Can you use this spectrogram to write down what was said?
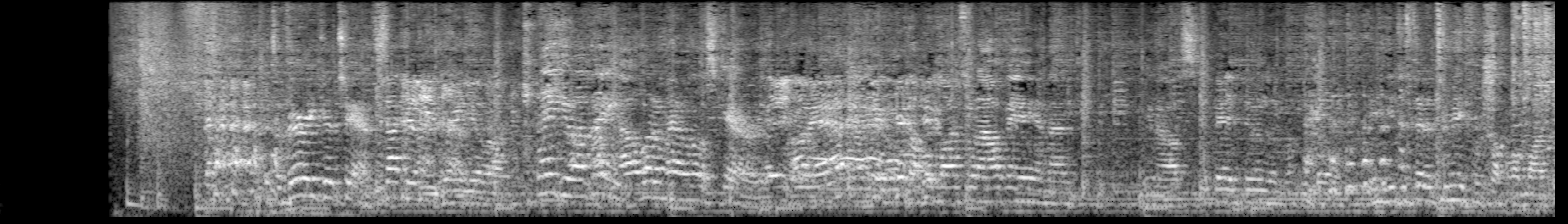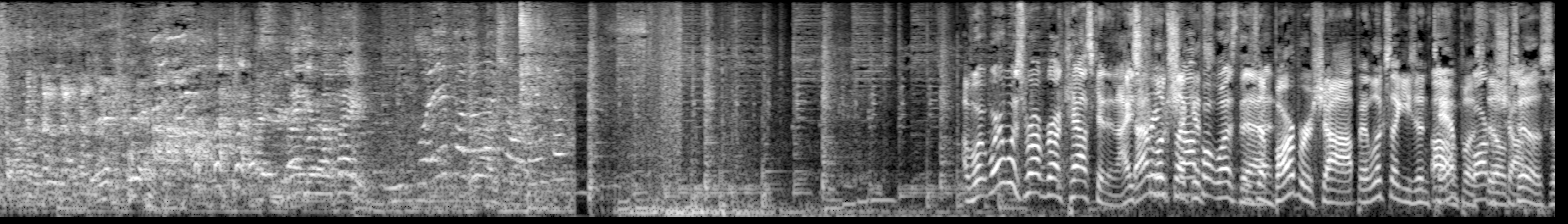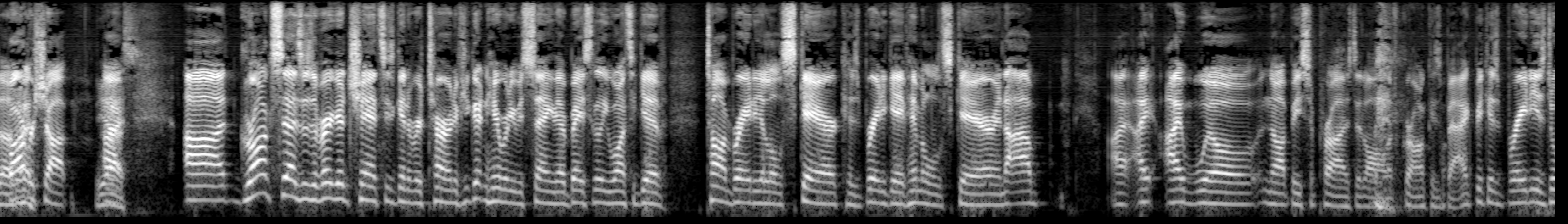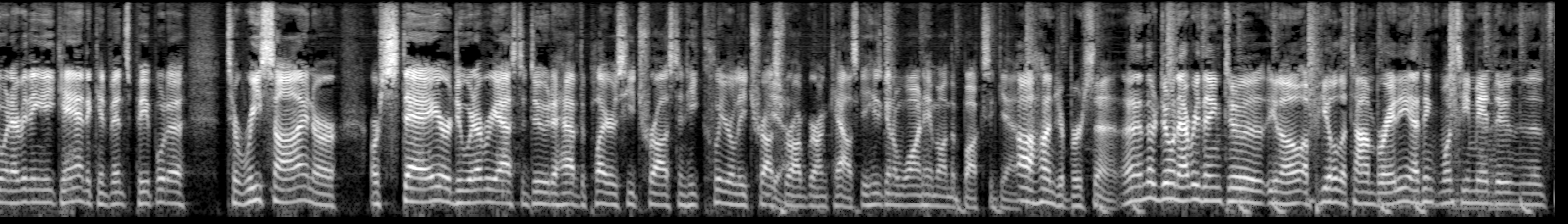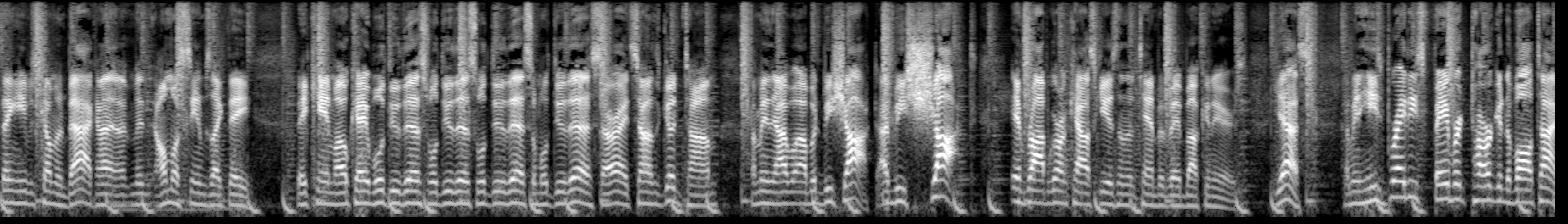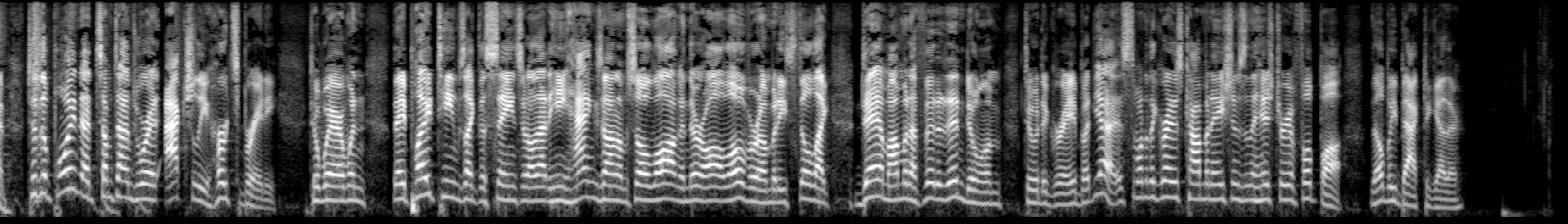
Very good chance. He's not going to be radio on. Thank you. I'll, thank, I'll let him have a little scare. Oh, yeah? a couple months without me, and then, you know, it's, he, he just did it to me for a couple of months. So I'm gonna do it. Thank you, my friend. Uh, Where, where was Rob Gronkowski? At an ice that cream looks shop? like it's, what was that? It's a barber shop. It looks like he's in Oh, Tampa still barbershop. too. So barbershop. Yes. Right. Uh, Gronk says there's a very good chance he's going to return. If you couldn't hear what he was saying there, basically he wants to give Tom Brady a little scare because Brady gave him a little scare, and I, I, I, I will not be surprised at all if Gronk is back because Brady is doing everything he can to convince people to to re-sign or or stay or do whatever he has to do to have the players he trusts, and he clearly trusts Yeah. Rob Gronkowski. He's going to want him on the Bucks again. A hundred percent, and they're doing everything to you know appeal to Tom Brady. I think once he made the, the thing, he was coming back, I, I mean, it almost seems like they they came okay. We'll do this, we'll do this, we'll do this, and we'll do this. All right, sounds good, Tom. I mean, I, I would be shocked. I'd be shocked if Rob Gronkowski is in the Tampa Bay Buccaneers. Yes. I mean, he's Brady's favorite target of all time to the point that sometimes where it actually hurts Brady. To where when they play teams like the Saints and all that, he hangs on them so long and they're all over him, but he's still like, damn, I'm going to fit it into him to a degree. But yeah, it's one of the greatest combinations in the history of football. They'll be back together.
